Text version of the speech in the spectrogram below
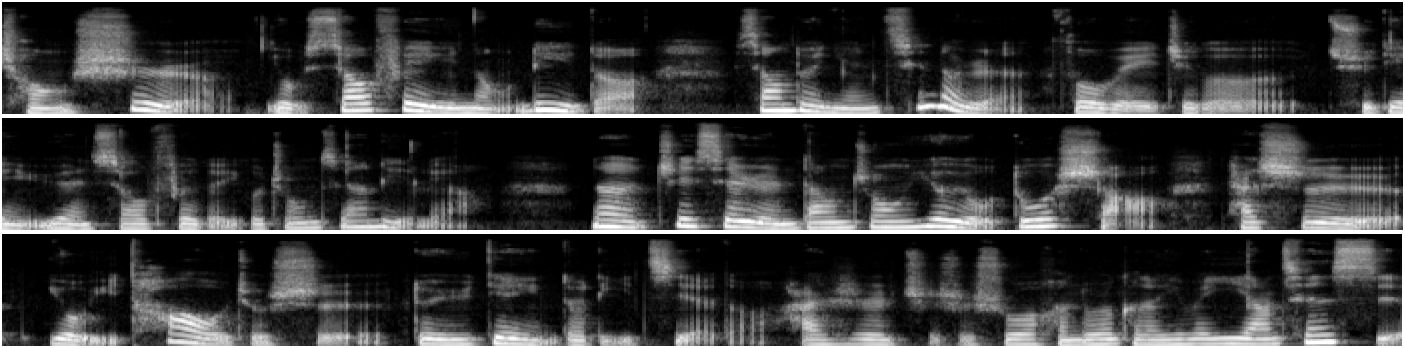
城市有消费能力的相对年轻的人，作为这个去电影院消费的一个中坚力量。那这些人当中又有多少他是有一套就是对于电影的理解的，还是只是说很多人可能因为易烊千玺，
